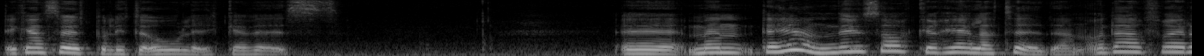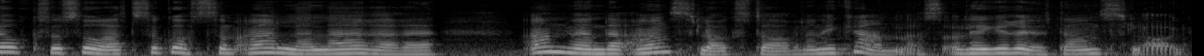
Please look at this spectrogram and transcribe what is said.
Det kan se ut på lite olika vis. Eh, men det händer ju saker hela tiden och därför är det också så att så gott som alla lärare använder anslagstavlan i Canvas och lägger ut anslag.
